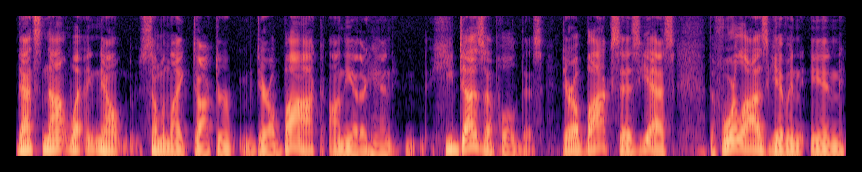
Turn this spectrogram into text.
That's not what now someone like Dr. Darrell Bock on the other hand, he does uphold this. Darrell Bock says yes, the four laws given in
